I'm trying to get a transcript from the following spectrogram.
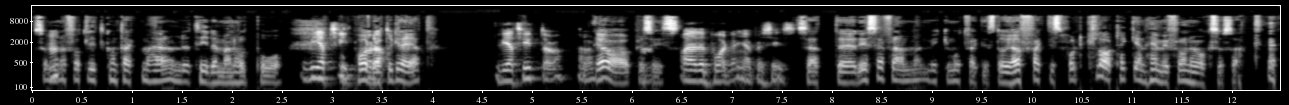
som Mm. man har fått lite kontakt med här under tiden man hållit på Via och Twitter poddat då? och grejat. Via Twitter då? Eller? Ja, precis. Och även podden, ja precis. Så att eh, det ser jag fram mycket emot faktiskt. Och jag har faktiskt fått klartecken hemifrån nu också så att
